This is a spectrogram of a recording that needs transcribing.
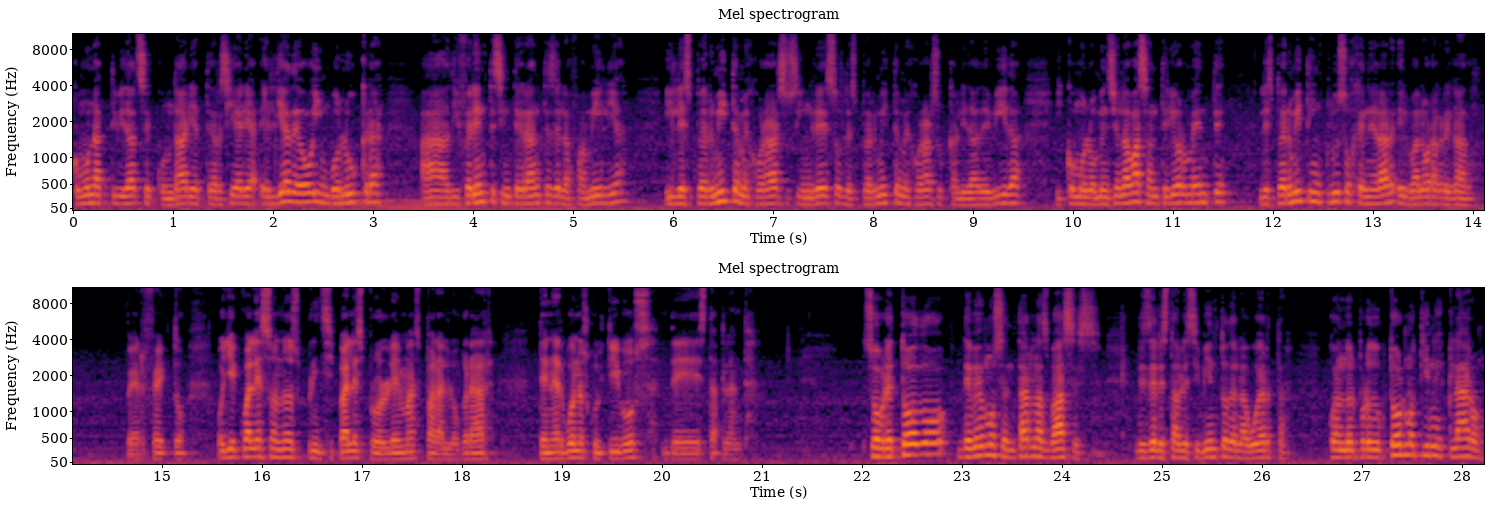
como una actividad secundaria, terciaria, el día de hoy involucra a diferentes integrantes de la familia y les permite mejorar sus ingresos, les permite mejorar su calidad de vida y como lo mencionabas anteriormente, les permite incluso generar el valor agregado. Perfecto. Oye, ¿cuáles son los principales problemas para lograr tener buenos cultivos de esta planta? Sobre todo debemos sentar las bases desde el establecimiento de la huerta. Cuando el productor no tiene claro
